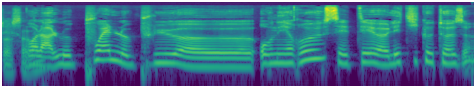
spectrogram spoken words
ça, ça. Voilà, le point le plus euh, onéreux, c'était euh, l'étiqueteuse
